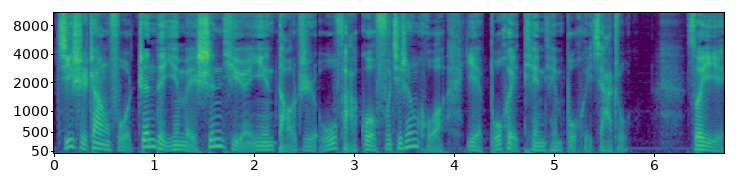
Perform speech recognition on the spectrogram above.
即使丈夫真的因为身体原因导致无法过夫妻生活，也不会天天不回家住。所以，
